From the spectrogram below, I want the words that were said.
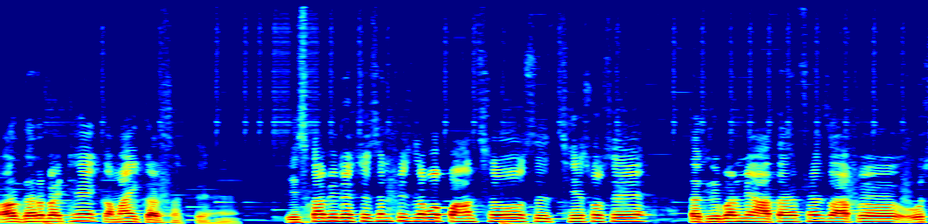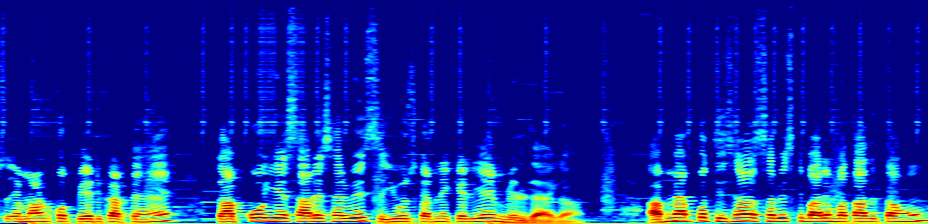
और घर बैठे कमाई कर सकते हैं। इसका भी रजिस्ट्रेशन फ़ीस लगभग पाँच सौ से छः सौ से तकरीबन में आता है फ्रेंड्स आप उस अमाउंट को पेड करते हैं तो आपको ये सारे सर्विस यूज़ करने के लिए मिल जाएगा। अब मैं आपको तीसरा सर्विस के बारे में बता देता हूँ।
